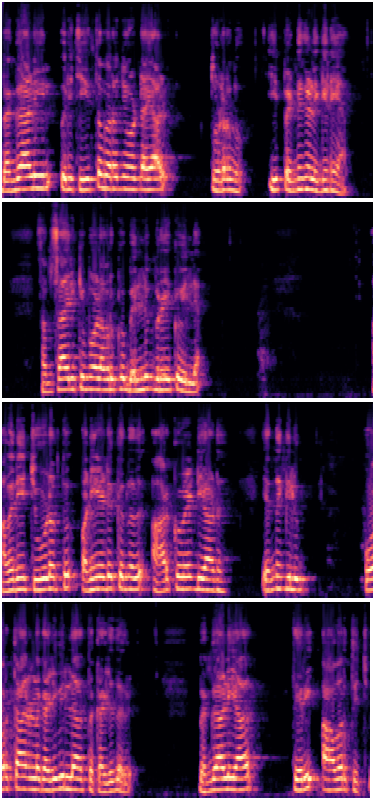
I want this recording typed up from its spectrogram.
ബംഗാളിയിൽ ഒരു ചീത്ത പറഞ്ഞുകൊണ്ട് അയാൾ തുടർന്നു ഈ പെണ്ണുങ്ങൾ ഇങ്ങനെയാണ് സംസാരിക്കുമ്പോൾ അവർക്ക് ബെല്ലും ബ്രേക്കും ഇല്ല. അവനെ ചൂടത്ത് പണിയെടുക്കുന്നത് ആർക്കു വേണ്ടിയാണ്? എന്നെങ്കിലും ഓർക്കാനുള്ള കഴിവില്ലാത്ത കഴുതകൾ. ബംഗാളി ആ തെറി ആവർത്തിച്ചു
